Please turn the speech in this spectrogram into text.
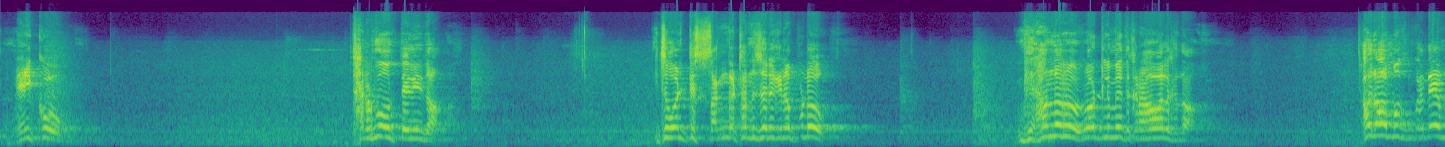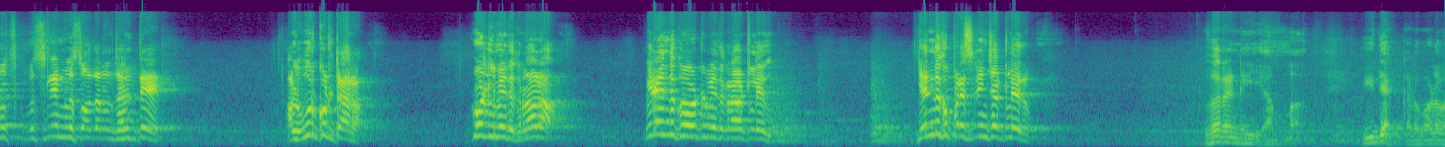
మీకు ధర్మం తెలీదా? ఇటువంటి సంఘటన జరిగినప్పుడు మీరందరూ రోడ్ల మీదకి రావాలి కదా. అదా అదే ముస్- ముస్లింల సోదరులు జరిగితే వాళ్ళు ఊరుకుంటారా? రోడ్ల మీదకి రారా? మీరెందుకు రోడ్ల మీదకి రావట్లేదు? ఎందుకు ప్రశ్నించట్లేదు? ఎవరండి ఈ అమ్మ? ఇది ఎక్కడ గొడవ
